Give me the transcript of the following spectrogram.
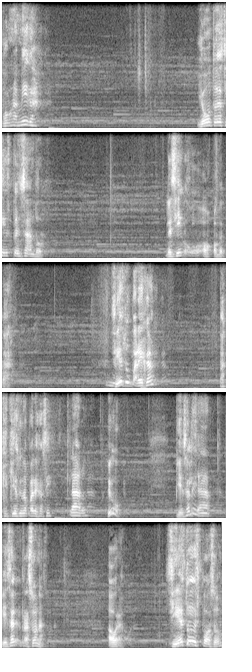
Por una amiga. Y aún todavía sigues pensando, ¿le sigo o, me paro? Si es tu pareja, ¿para qué quieres una pareja así? Claro. Digo, piénsale, piénsale, razona. Ahora, si es tu esposo,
